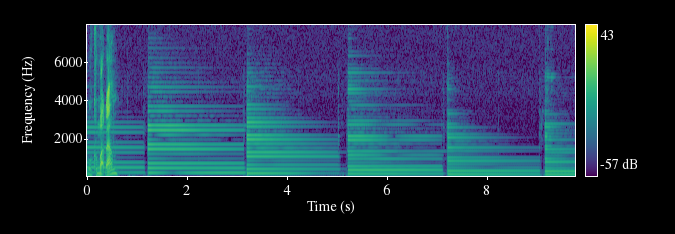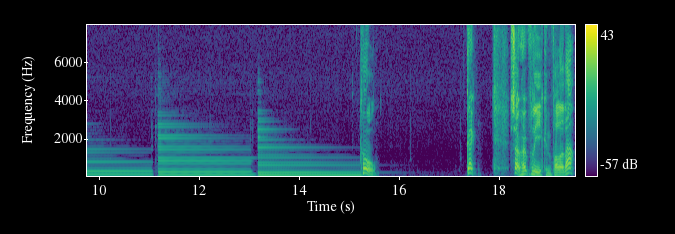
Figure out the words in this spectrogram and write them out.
we'll come back down. Cool. Great. So hopefully you can follow that.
